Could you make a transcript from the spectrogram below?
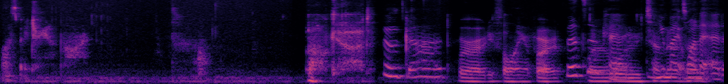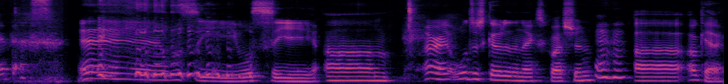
lost my train of thought. Oh, God. Oh, God. We're already falling apart. That's What- okay. what we, you might want to edit this. Eh, we'll see. We'll see. Um, all right, we'll just go to the next question. Mhm. Uh, okay.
